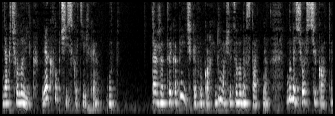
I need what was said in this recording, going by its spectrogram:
як чоловік, як хлопчисько тільки. От Держа три копійки в руках і думає, що цього достатньо. Буде чогось чекати.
